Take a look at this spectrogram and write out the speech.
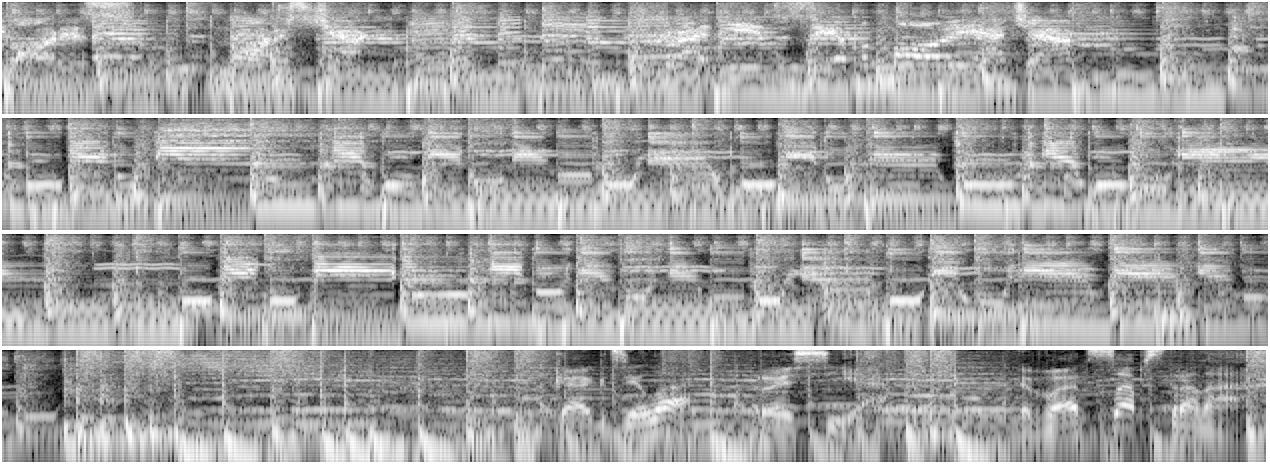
Морис, Морис Чак Хранит земной очаг Как дела, Россия? Ватсап-страна! страна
